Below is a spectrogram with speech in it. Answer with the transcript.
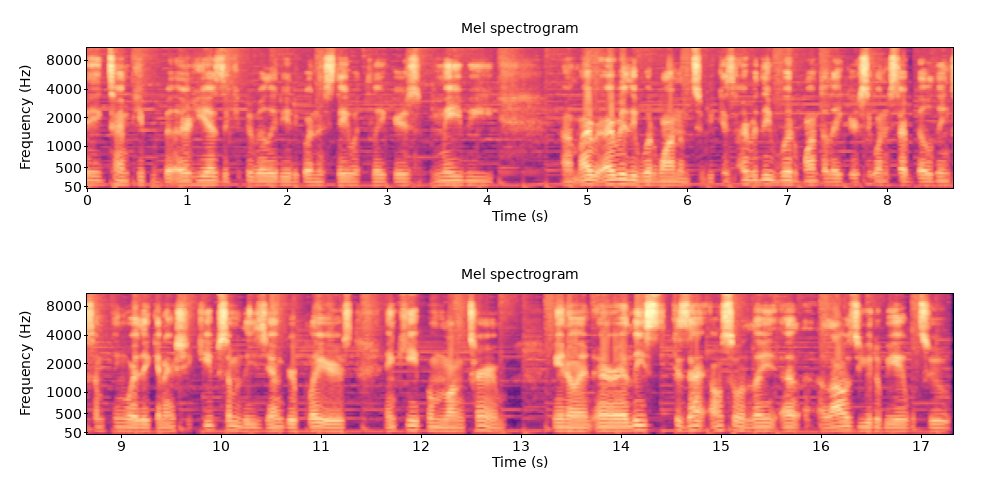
big time capability. Or he has the capability to go and stay with Lakers. Maybe um, I, I really would want them to because I really would want the Lakers to go and start building something where they can actually keep some of these younger players and keep them long term, you know, and or at least because that also uh, allows you to be able to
